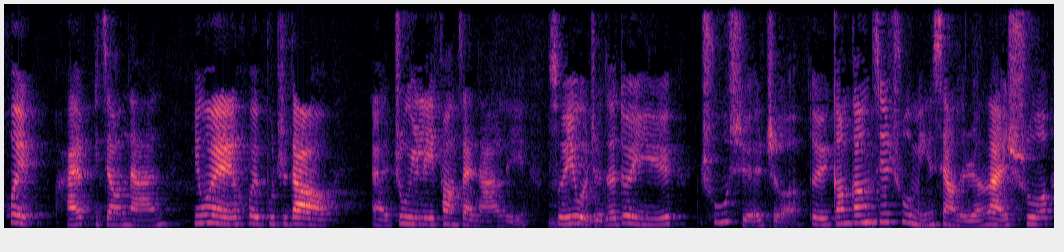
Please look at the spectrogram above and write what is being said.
会还比较难，因为会不知道呃注意力放在哪里，所以我觉得对于初学者，对于刚刚接触冥想的人来说，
